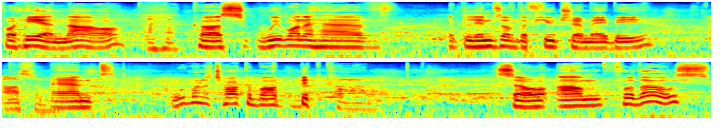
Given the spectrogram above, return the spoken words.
for here now, Uh-huh. because we want to have a glimpse of the future, maybe, Awesome. and we want to talk about Bitcoin. So, um, for those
